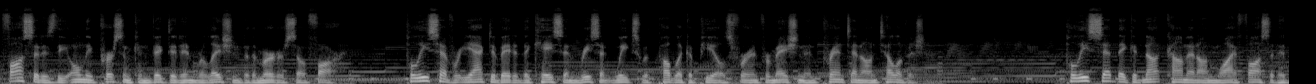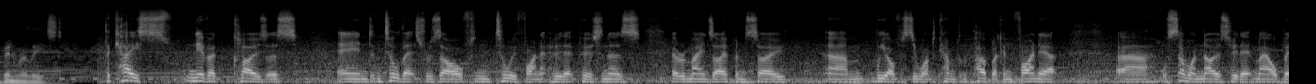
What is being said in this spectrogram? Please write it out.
Fawcett is the only person convicted in relation to the murder so far. Police have reactivated the case in recent weeks with public appeals for information in print and on television. Police said they could not comment on why Fawcett had been released. The case never closes, and until that's resolved, until we find out who that person is, it remains open. So um, we obviously want to come to the public and find out, uh, well, someone knows who that male B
